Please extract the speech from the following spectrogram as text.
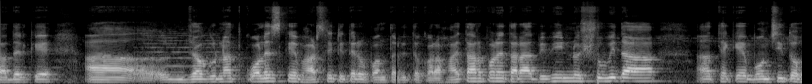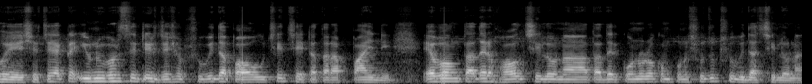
তাদেরকে জগন্নাথ কলেজকে ভার্সিটিতে রূপান্তরিত করা হয়। তারপরে তারা বিভিন্ন সুবিধা থেকে বঞ্চিত হয়ে এসেছে। একটা ইউনিভার্সিটির যেসব সুবিধা পাওয়া উচিত, সেটা তারা পায়নি। এবং তাদের হল ছিল না, তাদের কোনো রকম কোনো সুযোগ সুবিধা ছিল না।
